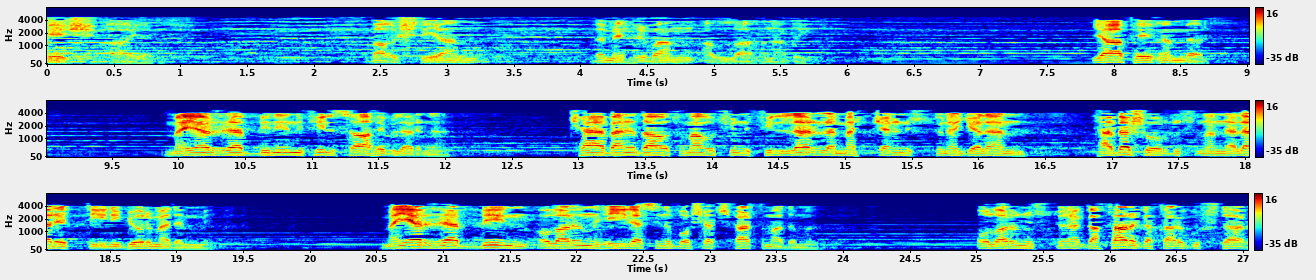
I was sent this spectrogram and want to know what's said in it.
Beş ayet. Bağışlayan ve mehriban Allah'ın adıyla. Ya Peygamber! Meğer Rəbbinin fil sahiblərinə, Kəbəni dağıtmaq üçün fillərlə Məkkənin üstünə gələn Həbəş ordusuna nələr etdiyini görmədinmi? Məyər Rəbbin onların hiləsini boşa çıxartmadımı? Onların üstünə qatar-qatar quşlar,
